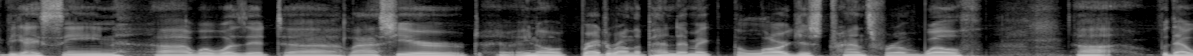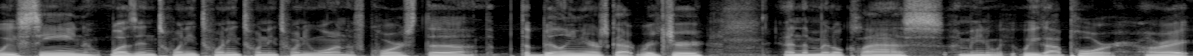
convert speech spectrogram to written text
Have you guys seen uh, what was it uh, last year? You know, right around the pandemic, the largest transfer of wealth uh, that we've seen was in 2020, 2021. Of course, the, the, the billionaires got richer and the middle class, I mean, we, we got poor, all right?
